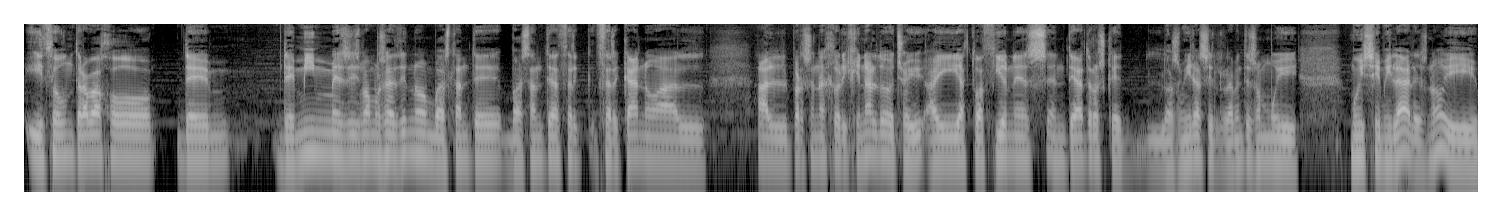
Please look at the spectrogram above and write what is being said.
hizo un trabajo de, de mimesis, vamos a decir, ¿no? bastante, bastante cercano al, al personaje original. De hecho, hay, actuaciones en teatros que los miras y realmente son muy, muy similares, ¿no? Y,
